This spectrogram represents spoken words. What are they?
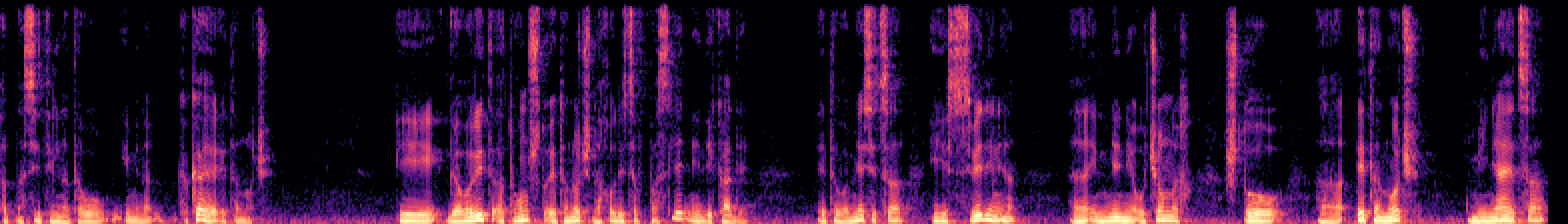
относительно того, именно какая это ночь. И говорит о том, что эта ночь находится в последней декаде – этого месяца. И есть сведения э, и мнения ученых, что э, эта ночь меняется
